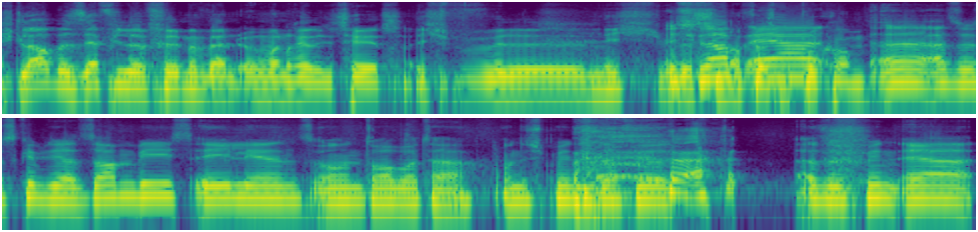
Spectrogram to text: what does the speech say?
Ich glaube, sehr viele Filme werden irgendwann Realität. Ich will nicht Ich wissen, glaube ob wir das eher, mitbekommen. äh, also es gibt ja Zombies, Aliens und Roboter. Und ich bin dafür, also ich bin eher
